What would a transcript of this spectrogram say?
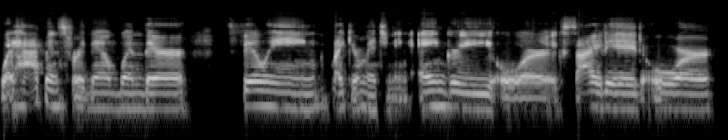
what happens for them when they're feeling like you're mentioning angry or excited or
